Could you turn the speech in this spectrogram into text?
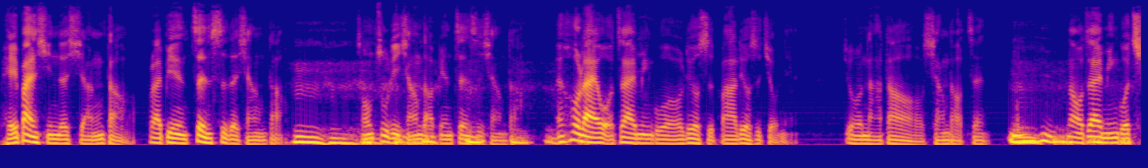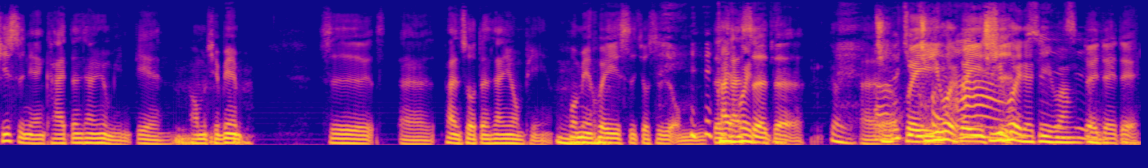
陪伴型的向导，后来变成正式的向导。嗯嗯，从助理向导变正式向导。哎，后来我在民国六十八、六十九年就拿到向导证。嗯嗯，那我在民国七十年开登山用品店，我们前面是呃贩售登山用品，后面会议室就是我们登山社的对呃会议会议室会的地方。对对对，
